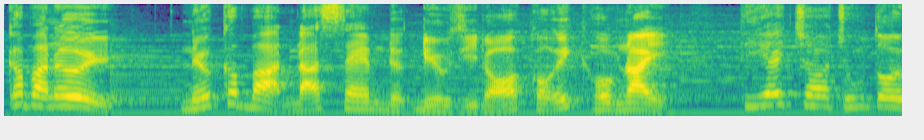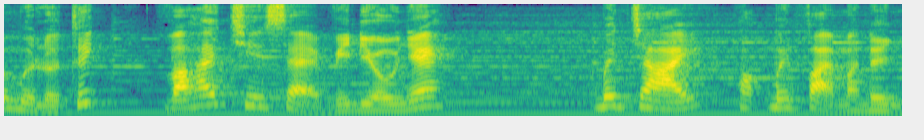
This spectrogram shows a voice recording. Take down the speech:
Các bạn ơi, nếu các bạn đã xem được điều gì đó có ích hôm nay thì hãy cho chúng tôi 10 lượt thích và hãy chia sẻ video nhé. Bên trái hoặc bên phải màn hình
